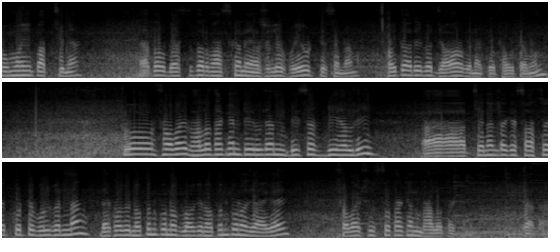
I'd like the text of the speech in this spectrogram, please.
সময় পাচ্ছি না। এত ব্যস্ততার মাঝখানে আসলে হয়ে উঠতেছে না। হয়তো আর এবার যাওয়া হবে না কোথাও তেমন। তো সবাই ভালো থাকেন till then be safe be healthy আর চ্যানেলটাকে সাবস্ক্রাইব করতে ভুলবেন না। দেখা হবে নতুন কোনো ব্লগে নতুন কোনো জায়গায়। সবাই সুস্থ থাকেন, ভালো থাকেন। টাটা।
